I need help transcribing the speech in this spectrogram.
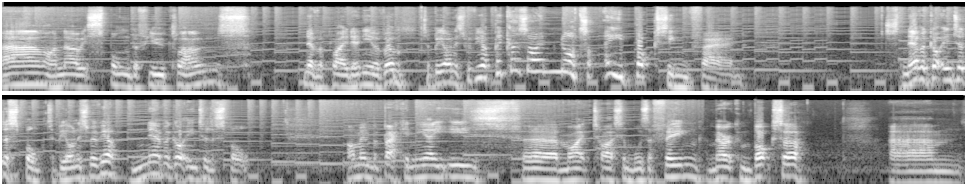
Um, I know it's spawned a few clones. Never played any of them, to be honest with you, because I'm not a boxing fan. Just never got into the sport, to be honest with you. Never got into the sport. I remember back in the 80s, uh, Mike Tyson was a thing, American boxer. Um,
